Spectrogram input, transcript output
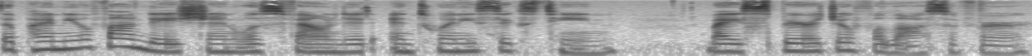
The Pineal Foundation was founded in 2016 by a spiritual philosopher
